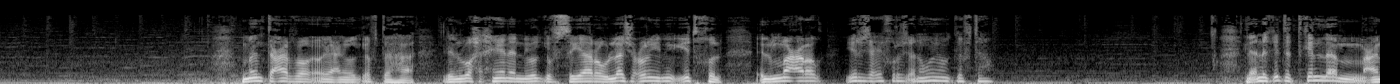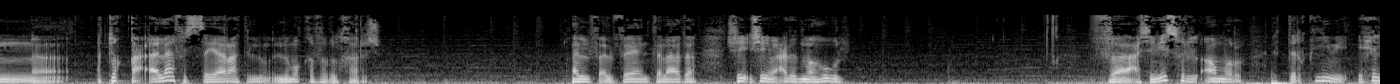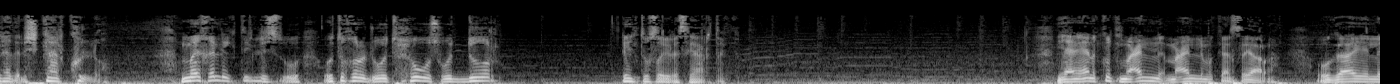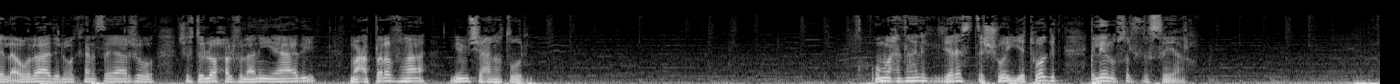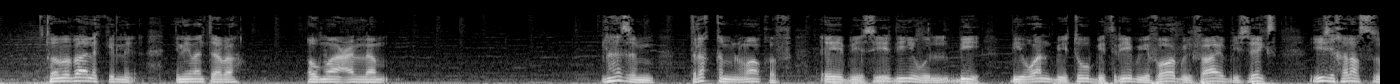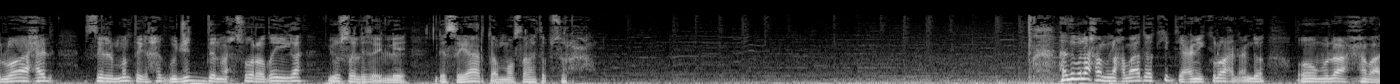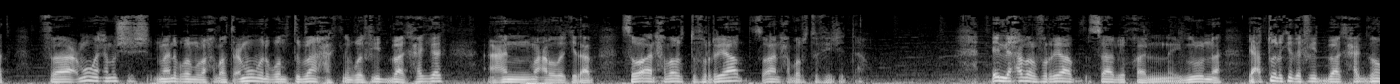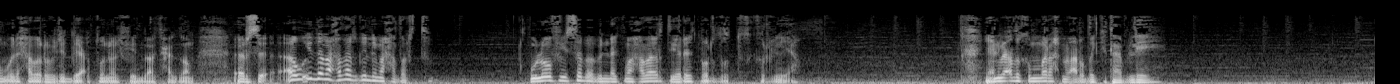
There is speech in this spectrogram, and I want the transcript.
ما أنت عارف يعني وقفتها لأن الواحد أحيانا يوقف السيارة ولا شعوريا يدخل المعرض يرجع يخرج. أنا وين وقفتها؟ لأنك أنت تتكلم عن أتوقع آلاف السيارات اللي موقفة بالخارج. ألف ألفين ثلاثة شيء شيء عدد مهول. فعشان يسهل الأمر الترقيمي يحل هذا الإشكال كله ما يخليك تجلس وتخرج وتحوس وتدور. لين توصل إلى سيارتك. يعني أنا كنت معلم معلم مكان سيارة وقايل للأولاد إنه مكان السيارة شو شفت اللوحة الفلانية هذه؟ مع طرفها نمشي على طول. ومع ذلك جلست شوية وقت لين وصلت للسيارة. فما بالك اللي اللي ما انتبه أو ما علم؟ لازم ترقم المواقف A B C D والبي بي 1 بي 2 بي 3 بي 4 بي 5 بي 6 يجي خلاص الواحد يصير المنطقة حقه جدا محصورة ضيقة يوصل لسيارته مواصلاته بسرعة. هذه ملاحظة من الملاحظات وأكيد يعني كل واحد عنده ملاحظات فعموما إحنا مش ما نبغى الملاحظات عموما نبغى انطباعك نبغى ال feedback حقك عن معرض الكتاب سواء حضرته في الرياض سواء حضرته في جدة. اللي حضروا في الرياض سابقا يقولون يعطونا كذا الفيدباك حقهم واللي حضروا في جدة يعطونا الفيدباك حقهم. ارسل أو إذا ما حضرت قول لي ما حضرت. ولو في سبب إنك ما حضرت يا ريت برضه تذكر لي إياه. يعني بعضكم ما راح معرض الكتاب ليه؟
